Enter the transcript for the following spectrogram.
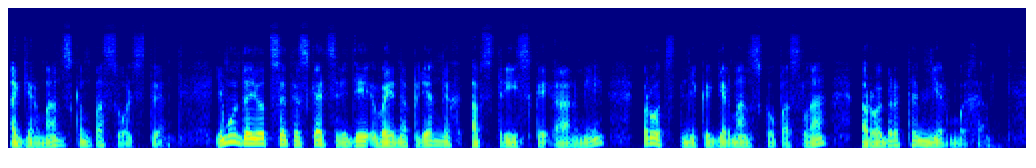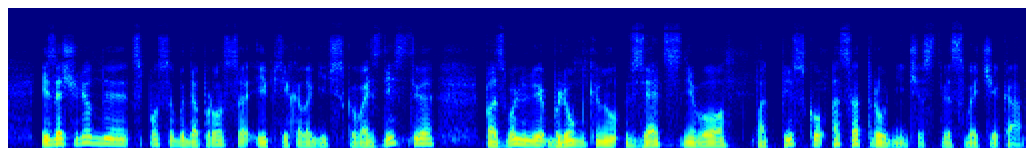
о германском посольстве. Ему удается отыскать среди военнопленных австрийской армии родственника германского посла Роберта Мирмаха. Изощренные способы допроса и психологического воздействия позволили Блюмкину взять с него подписку о сотрудничестве с ВЧК.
